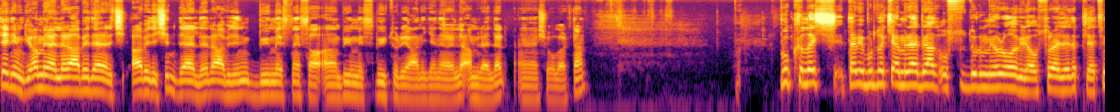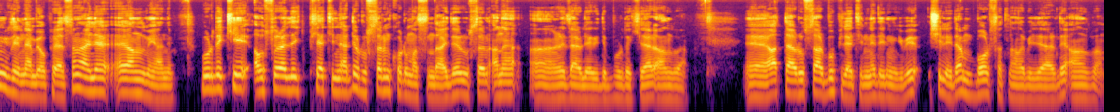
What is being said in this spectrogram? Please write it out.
Dediğim gibi amiraller ABD, için- ABD için değerleri ABD'nin büyümesine e, büyümesi büyütür yani genelde amiraller e, şey olaraktan. Bu kılıç tabi buradaki amiral biraz uslu durmuyor olabilir. Avustralya'da platin üzerinden bir operasyon. Hala e, anladın mı yani? Buradaki Avustralya'daki platinler de Rusların korumasındaydı. Rusların ana e, rezervleriydi buradakiler anladın mı? E, hatta Ruslar bu platinle dediğim gibi Şili'den bor satın alabilirlerdi anladın mı?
